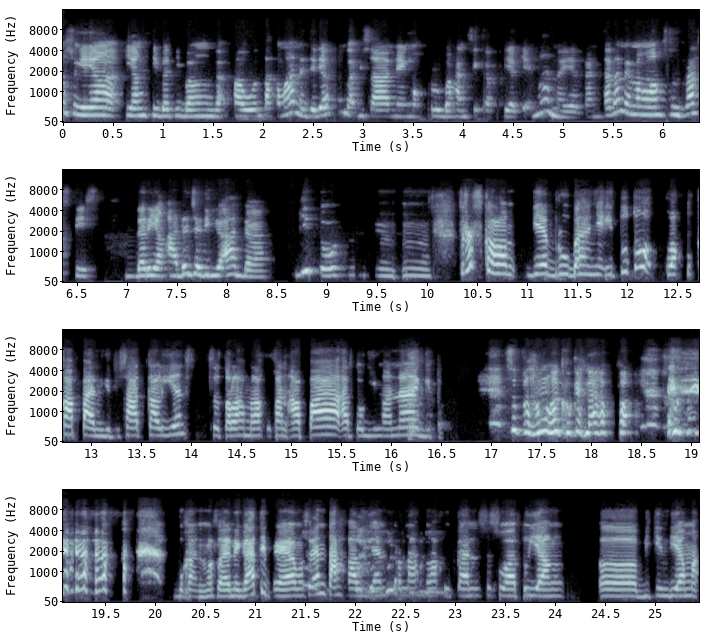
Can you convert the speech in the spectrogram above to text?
langsung ya yang tiba-tiba nggak tahu entah ke mana. Jadi aku nggak bisa nengok perubahan sikap dia kayak mana ya kan? Karena memang langsung drastis dari yang ada jadi nggak ada. gitu Mm-mm. Terus kalau dia berubahnya itu tuh waktu kapan gitu? Saat kalian setelah melakukan apa atau gimana gitu? setelah melakukan apa Bukan masalah negatif ya, maksudnya entah kalian pernah melakukan sesuatu yang eh, bikin dia ma-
